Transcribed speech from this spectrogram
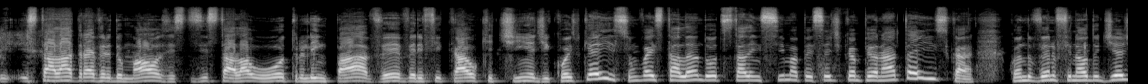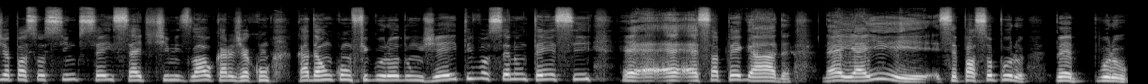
Instalar driver do mouse, desinstalar o outro, limpar, ver, verificar o que tinha de coisa, porque é isso, um vai instalando, o outro instala em cima, PC de campeonato é isso, cara. Quando vê no final do dia já passou 5, 6, 7 times lá, o cara já com cada um configurou de um jeito e você não tem esse é, é, é essa pegada, né? E aí você passou por por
